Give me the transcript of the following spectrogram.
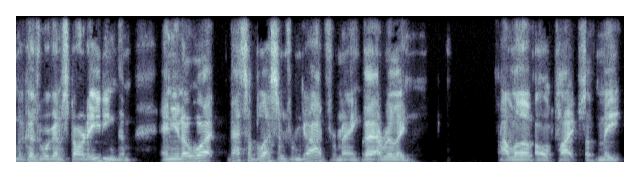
because we're going to start eating them. And you know what? That's a blessing from God for me. That I really I love all types of meat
